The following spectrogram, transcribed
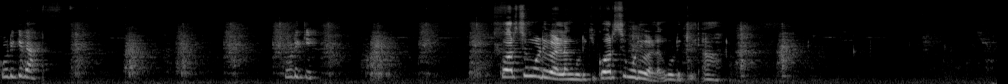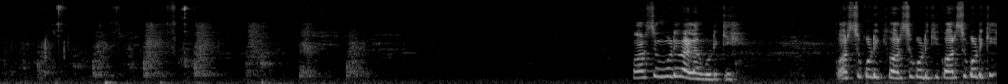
കുടിക്കടാ. കുടിക്ക്. കുറച്ചും കൂടി വെള്ളം കുടിക്ക് കുറച്ചും കൂടി വെള്ളം കുടിക്ക്. ആ. കുറച്ചും കൂടി വെള്ളം കുടിക്ക്. കുറച്ച് കുടിക്ക് കുറച്ച് കുടിക്ക് കുറച്ച് കുടിക്ക്.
